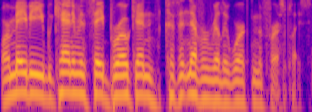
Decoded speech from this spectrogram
or maybe we can't even say broken because it never really worked in the first place.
